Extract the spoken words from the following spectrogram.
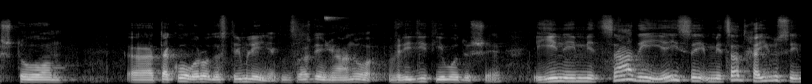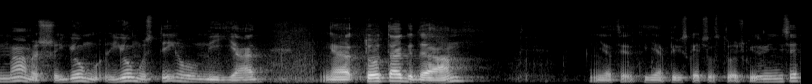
что э, такого рода стремление к наслаждению, оно вредит его душе. Гины мецады ейсы мецад хаюсы мамаш йому стейгаву мияд, э, то тогда, нет, это я перескочил строчку, извините.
